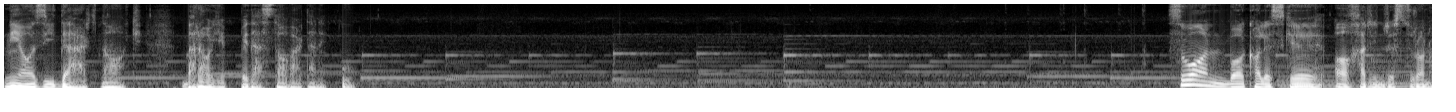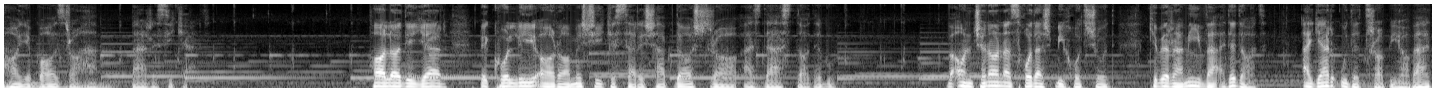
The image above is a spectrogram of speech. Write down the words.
نیازی دردناک برای به دست آوردن او. سوان با کالسکه آخرین رستوران های باز را هم بررسی کرد. حالا دیگر به کلی آرامشی که سر شب داشت را از دست داده بود و آنچنان از خودش بیخود شد که به رمی وعده داد اگر اودت را بیابد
